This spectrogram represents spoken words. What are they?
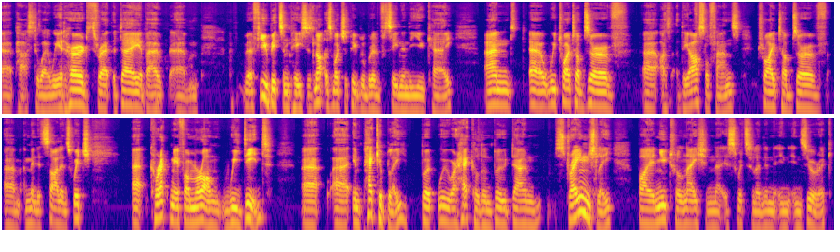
uh, passed away. We had heard throughout the day about um, a few bits and pieces, not as much as people would have seen in the UK. And uh, we tried to observe, uh, the Arsenal fans tried to observe um, a minute's silence, which, uh, correct me if I'm wrong, we did uh, uh, impeccably, but we were heckled and booed down strangely by a neutral nation that is Switzerland in, in, in Zurich.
